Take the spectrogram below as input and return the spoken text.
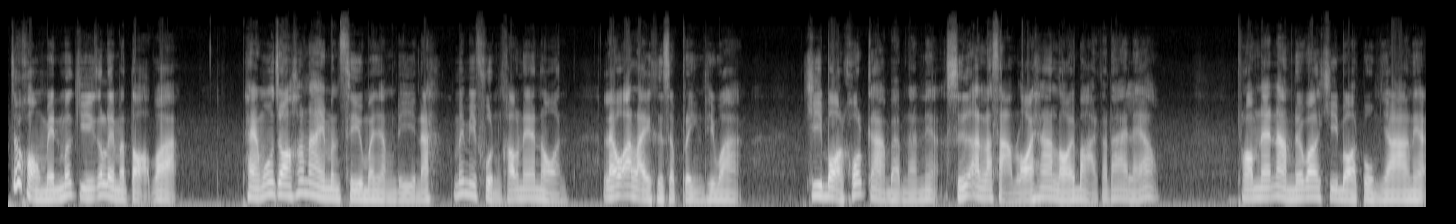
เจ้าของเมนเมื่อกี้ก็เลยมาตอบว่า แผงวงจรข้างในมันซีลมันอย่างดีนะ ไม่มีฝุ่นเข้าแน่นอน แล้วอะไรคือสปริงที่ว่า คีย์บอร์ดโคตรกากแบบนั้นเนี่ยซื้ออันละ300-500 บาทก็ได้แล้ว พร้อมแนะนำด้วยว่าคีย์บอร์ดปุ่มยางเนี่ย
